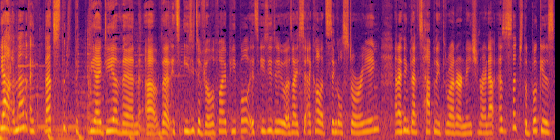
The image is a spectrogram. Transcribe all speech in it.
Yeah, and that I, that's the, the, the idea then uh, that it's easy to vilify people. It's easy to, as I say, I call it single storying, and I think that's happening throughout our nation right now. As such, the book is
